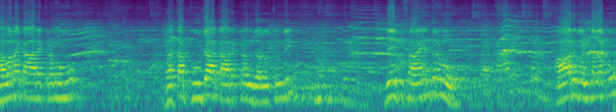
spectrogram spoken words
హవన కార్యక్రమము రథ పూజా కార్యక్రమం జరుగుతుంది. రేపు సాయంత్రము ఆరు గంటలకు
